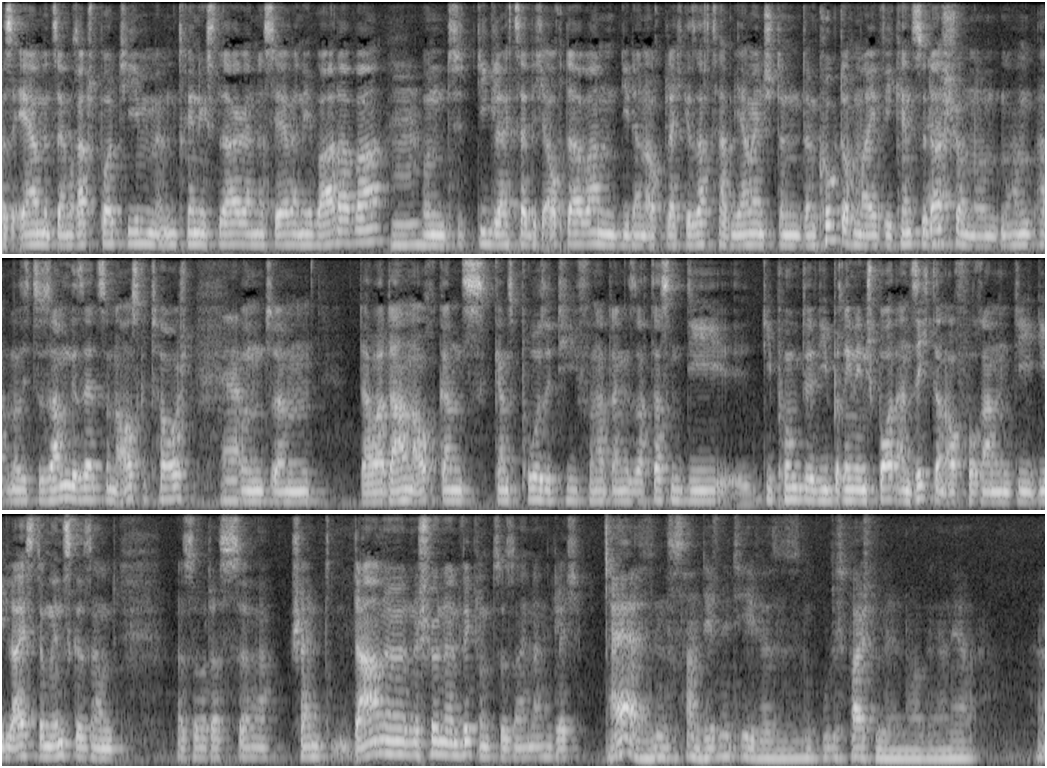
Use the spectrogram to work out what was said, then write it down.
dass er mit seinem Radsportteam im Trainingslager in der Sierra Nevada war mhm. und die gleichzeitig auch da waren, die dann auch gleich gesagt haben, ja Mensch, dann, dann guck doch mal, wie kennst du das schon? Und dann hat man sich zusammengesetzt und ausgetauscht. Ja. Und ähm, da war Dan auch ganz, ganz positiv und hat dann gesagt, das sind die, die Punkte, die bringen den Sport an sich dann auch voran und die, die Leistung insgesamt. Also das äh, scheint da eine, eine, schöne Entwicklung zu sein eigentlich. Ja, ja, das ist interessant, definitiv. Das ist ein gutes Beispiel mit den Norwegern, ja. ja.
